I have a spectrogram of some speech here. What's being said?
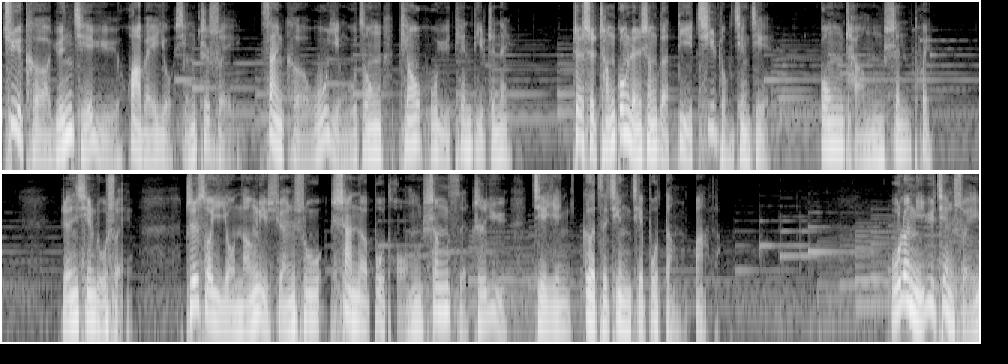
聚可云结雨，化为有形之水；散可无影无踪，飘忽于天地之内。这是成功人生的第七种境界：功成身退。人心如水，之所以有能力悬殊，善恶不同，生死之欲，皆因各自境界不等罢了。无论你遇见谁，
